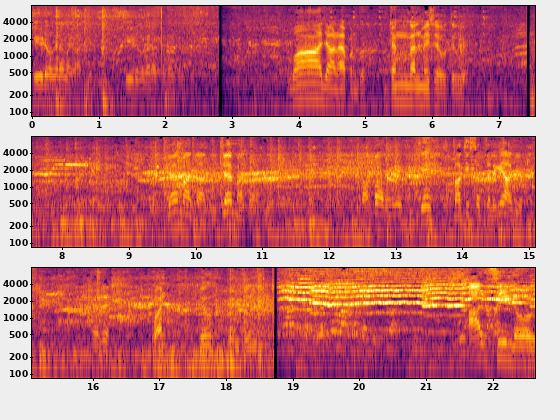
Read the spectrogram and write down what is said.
शेड वगैरह लगा दिए शेड वगैरह कवर करते वहाँ जाना है अपन को, जंगल में से होते हुए। जय माता दी, जय माता दी। पापा मेरे पीछे, बाकी सब चले गए आगे। अरे वन टू थ्री आलसी लोग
